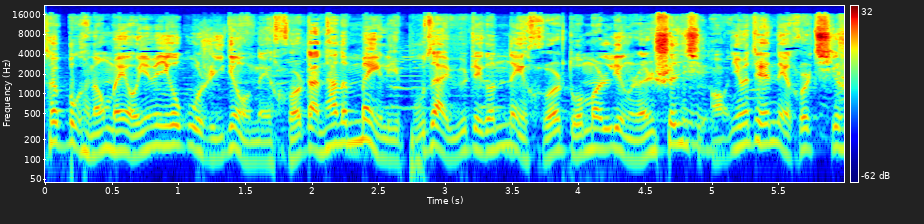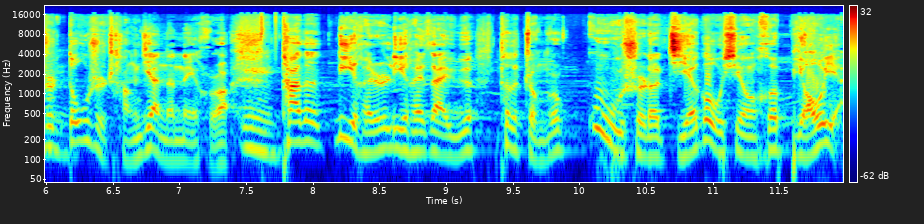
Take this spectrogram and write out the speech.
它不可能没有，因为一个故事一定有内核，但它的魅力不在于这个内核多么令人深省，因为这些内核其实都是常见的内核。嗯，它的厉害是厉害在于它的整个故事的结构性和表演。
